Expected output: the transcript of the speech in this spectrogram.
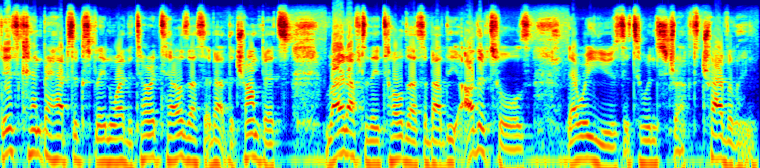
This can perhaps explain why the Torah tells us about the trumpets right after they told us about the other tools that were used to instruct traveling.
